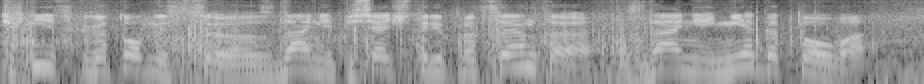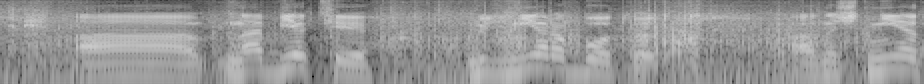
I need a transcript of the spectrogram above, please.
Техническая готовность э, здания 54%, здание не готово. А, на объекте люди не работают. А, значит, нет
